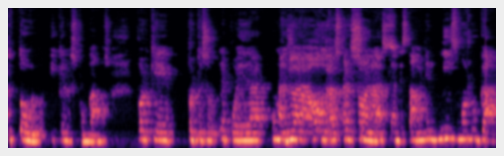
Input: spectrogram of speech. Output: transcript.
que todo y que lo expongamos, porque porque eso le puede dar una ayuda a otras personas que han estado en el mismo lugar.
